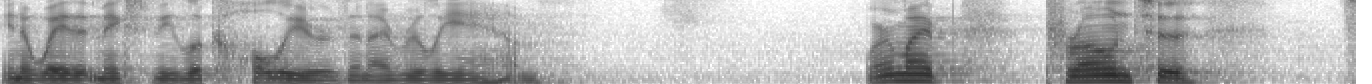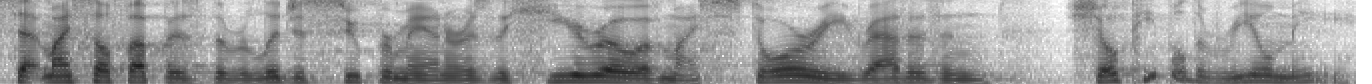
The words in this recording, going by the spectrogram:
in a way that makes me look holier than I really am? Where am I prone to set myself up as the religious Superman or as the hero of my story rather than show people the real me?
